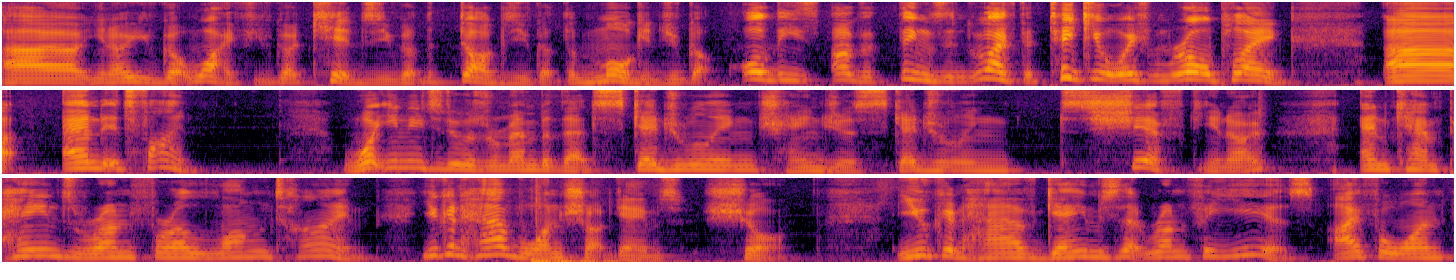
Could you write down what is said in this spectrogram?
Uh, you know, you've got wife, you've got kids, you've got the dogs, you've got the mortgage, you've got all these other things in life that take you away from role playing, uh, and it's fine. What you need to do is remember that scheduling changes, scheduling shift, you know, and campaigns run for a long time. You can have one shot games, sure. You can have games that run for years. I, for one,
